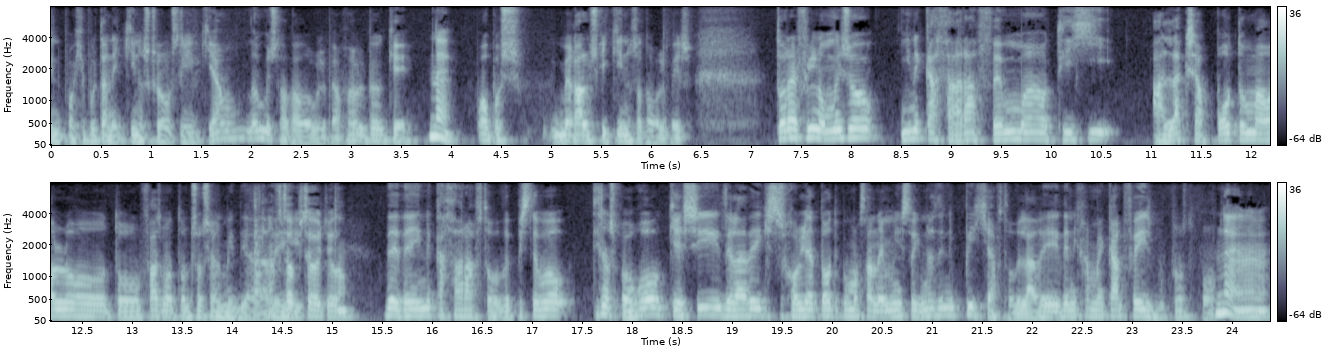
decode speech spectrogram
στην εποχή που ήταν εκείνος, ξέρω στην ηλικία μου, δεν νομίζω θα το βλέπει. Θα βλέπει, οκ. Ναι. Όπως μεγάλος και εκείνος θα το βλέπεις. Τώρα, φίλε, νομίζω είναι καθαρά θέμα ότι έχει αλλάξει απότομα όλο το φάσμα των social media. Δηλαδή, Αυτό πιστεύω κι εγώ. Δεν, δεν είναι καθαρά αυτό. Δεν πιστεύω. Τι να σου πω, εγώ και εσύ, δηλαδή και στα σχολεία τότε που ήμασταν εμείς στο γυμνάσιο, δεν υπήρχε αυτό. Δηλαδή δεν είχαμε καν Facebook. Πώς να το πω. Ναι, ναι, ναι.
